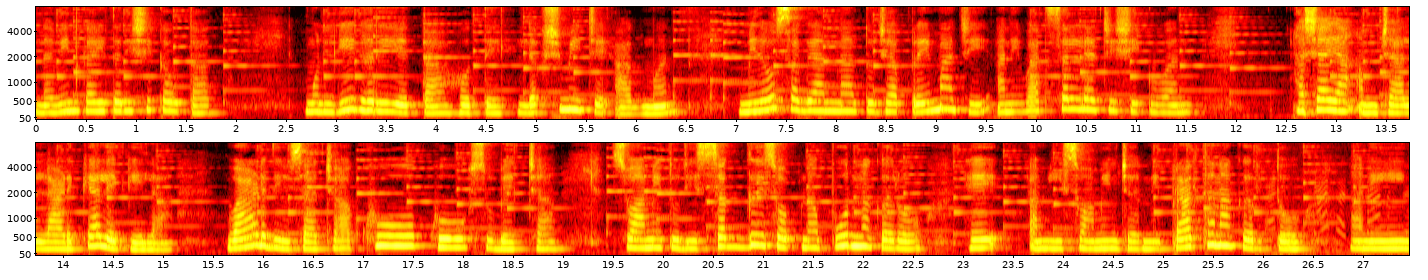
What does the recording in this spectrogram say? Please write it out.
नवीन काहीतरी शिकवतात. मुलगी घरी येता होते लक्ष्मीचे आगमन. मिळो सगळ्यांना तुझ्या प्रेमाची आणि वात्सल्याची शिकवण. अशा या आमच्या लाडक्या लेकीला वाढदिवसाच्या खूप खूप शुभेच्छा. स्वामी तुझी सगळी स्वप्न पूर्ण करो. हे आम्ही स्वामींचरणी प्रार्थना करतो. आणि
